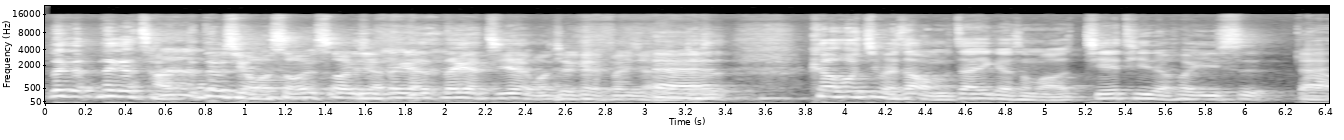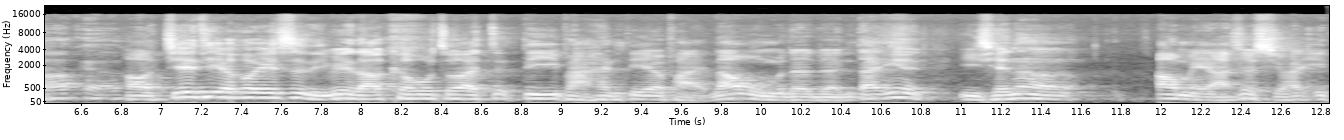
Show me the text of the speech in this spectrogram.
那个那个场，对不起，我说说一下那个那个经验，我觉得可以分享一下，就是客户基本上我们在一个什么阶梯的会议室，对，好阶梯的会议室里面，然后客户坐在这第一排和第二排，然后我们的人，但因为以前那个奥美啊就喜欢一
